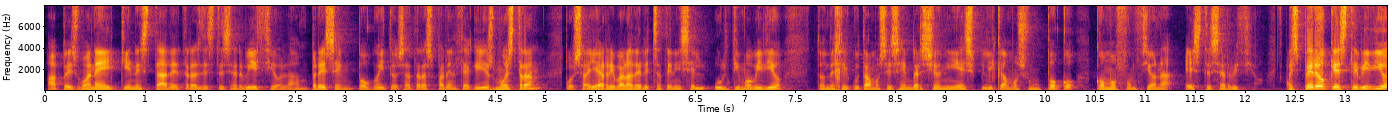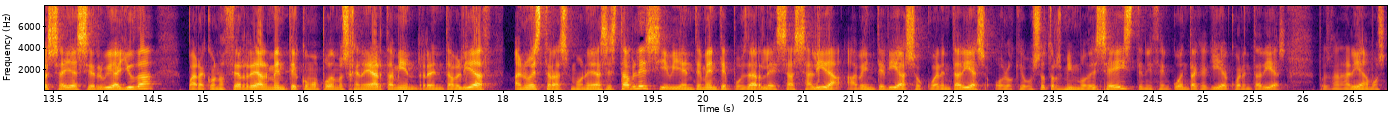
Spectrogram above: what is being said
Apes One quién está detrás de este servicio, la empresa un poquito esa transparencia que ellos muestran, pues ahí arriba a la derecha tenéis el último vídeo donde ejecutamos esa inversión y explicamos un poco cómo funciona este servicio. Espero que este vídeo os haya servido ayuda para conocer realmente cómo podemos generar también rentabilidad a nuestras monedas estables y evidentemente pues darle esa salida a 20 días o 40 días o lo que vosotros mismos deseéis. Tenéis en cuenta que aquí a 40 días pues ganaríamos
